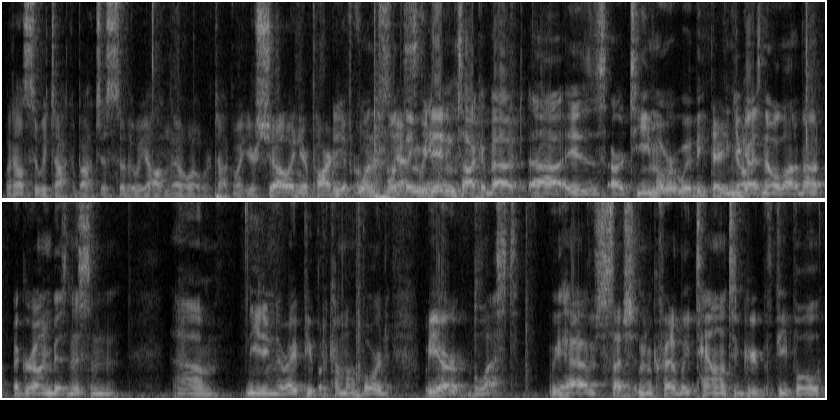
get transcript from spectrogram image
what else did we talk about? Just so that we all know what we're talking about. Your show and your party, of course. one Yes. thing we didn't talk about uh, is our team over at Wibby. There you And go. guys know a lot about a growing business and um, needing the right people to come on board. We are blessed. We have such an incredibly talented group of people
